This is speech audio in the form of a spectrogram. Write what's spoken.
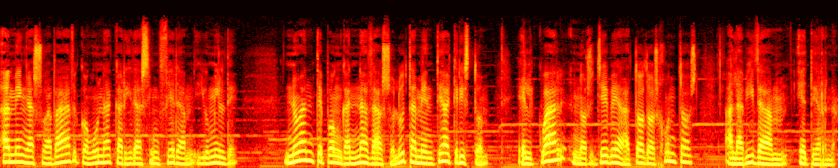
Amen a su abad con una caridad sincera y humilde no antepongan nada absolutamente a Cristo, el cual nos lleve a todos juntos a la vida eterna.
